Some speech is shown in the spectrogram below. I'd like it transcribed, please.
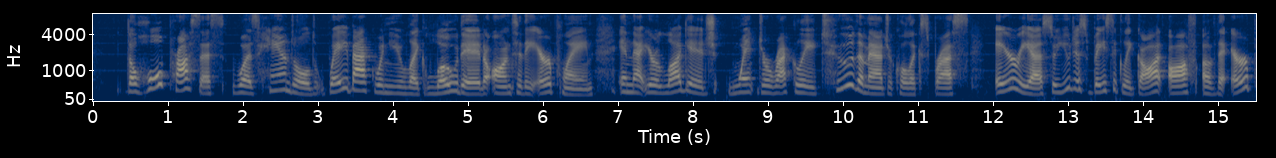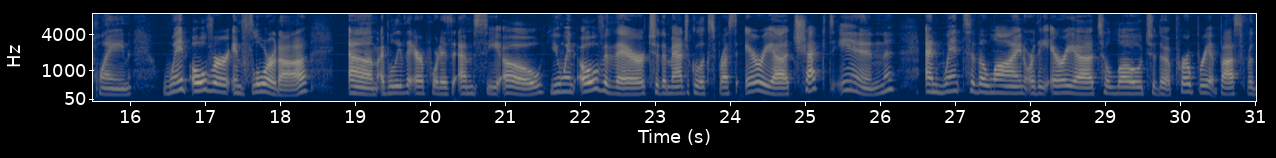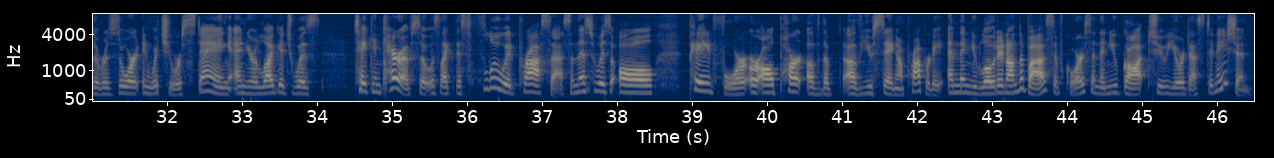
the whole process was handled way back when you like loaded onto the airplane in that your luggage went directly to the magical express area. So you just basically got off of the airplane went over in florida um, i believe the airport is mco you went over there to the magical express area checked in and went to the line or the area to load to the appropriate bus for the resort in which you were staying, and your luggage was taken care of. So it was like this fluid process, and this was all paid for or all part of the of you staying on property and then you loaded on the bus of course and then you got to your destination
